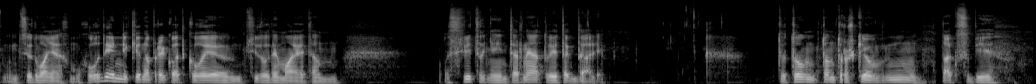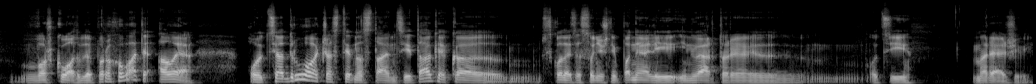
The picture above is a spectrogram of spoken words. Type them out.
функціонування холодильників, наприклад, коли світло немає там освітлення, інтернету і так далі. То там, там трошки ну, так собі важкувато буде порахувати, але оця друга частина станції, так, яка складається сонячні панелі, інвертори, оці мережеві.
